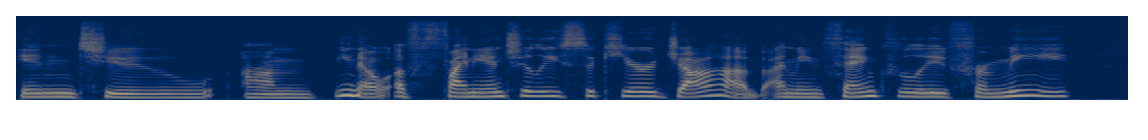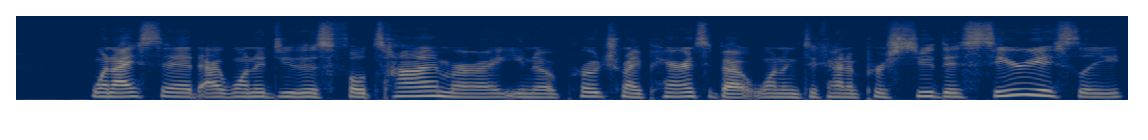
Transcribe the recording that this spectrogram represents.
into, um, you know, a financially secure job. I mean, thankfully for me, when I said I want to do this full time or I, you know, approached my parents about wanting to kind of pursue this seriously,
